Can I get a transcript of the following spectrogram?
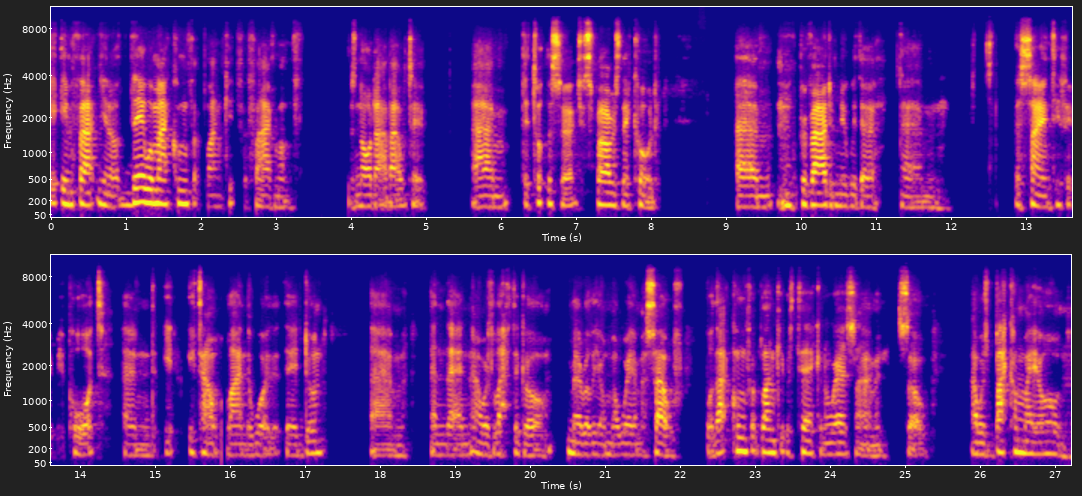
In fact, you know, they were my comfort blanket for five months. There's no doubt about it. Um, they took the search as far as they could, um, provided me with a um, a scientific report and it, it outlined the work that they'd done. Um, and then I was left to go merrily on my way myself. But that comfort blanket was taken away, Simon. So I was back on my own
